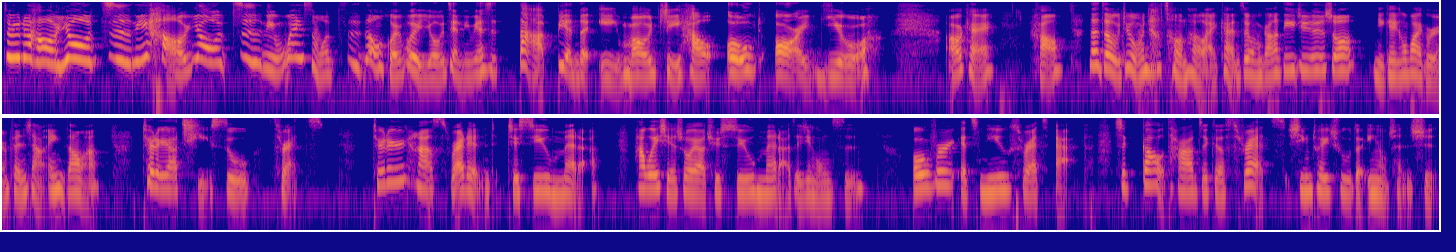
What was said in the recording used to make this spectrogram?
Twitter 好幼稚，你好幼稚，你为什么自动回复邮件里面是大便的 emoji？How old are you? OK。 好，那这五句我们就从头来看。所以，我们刚刚第一句就是说，你可以跟外国人分享。哎，你知道吗？Twitter 要起诉 Threads。Twitter has threatened to sue Meta。他威胁说要去 sue Meta 这间公司，over its new Threads app，是告他这个 Threads 新推出的应用程式，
